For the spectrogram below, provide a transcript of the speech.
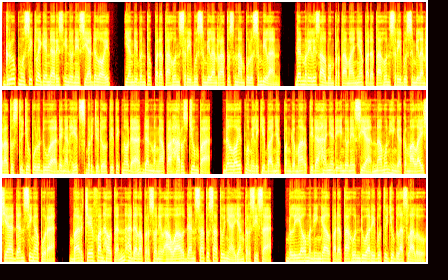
Grup musik legendaris Indonesia Deloitte, yang dibentuk pada tahun 1969, dan merilis album pertamanya pada tahun 1972 dengan hits berjudul Titik Noda dan Mengapa Harus Jumpa. Deloitte memiliki banyak penggemar tidak hanya di Indonesia namun hingga ke Malaysia dan Singapura. Barce van Houten adalah personil awal dan satu-satunya yang tersisa. Beliau meninggal pada tahun 2017 lalu,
